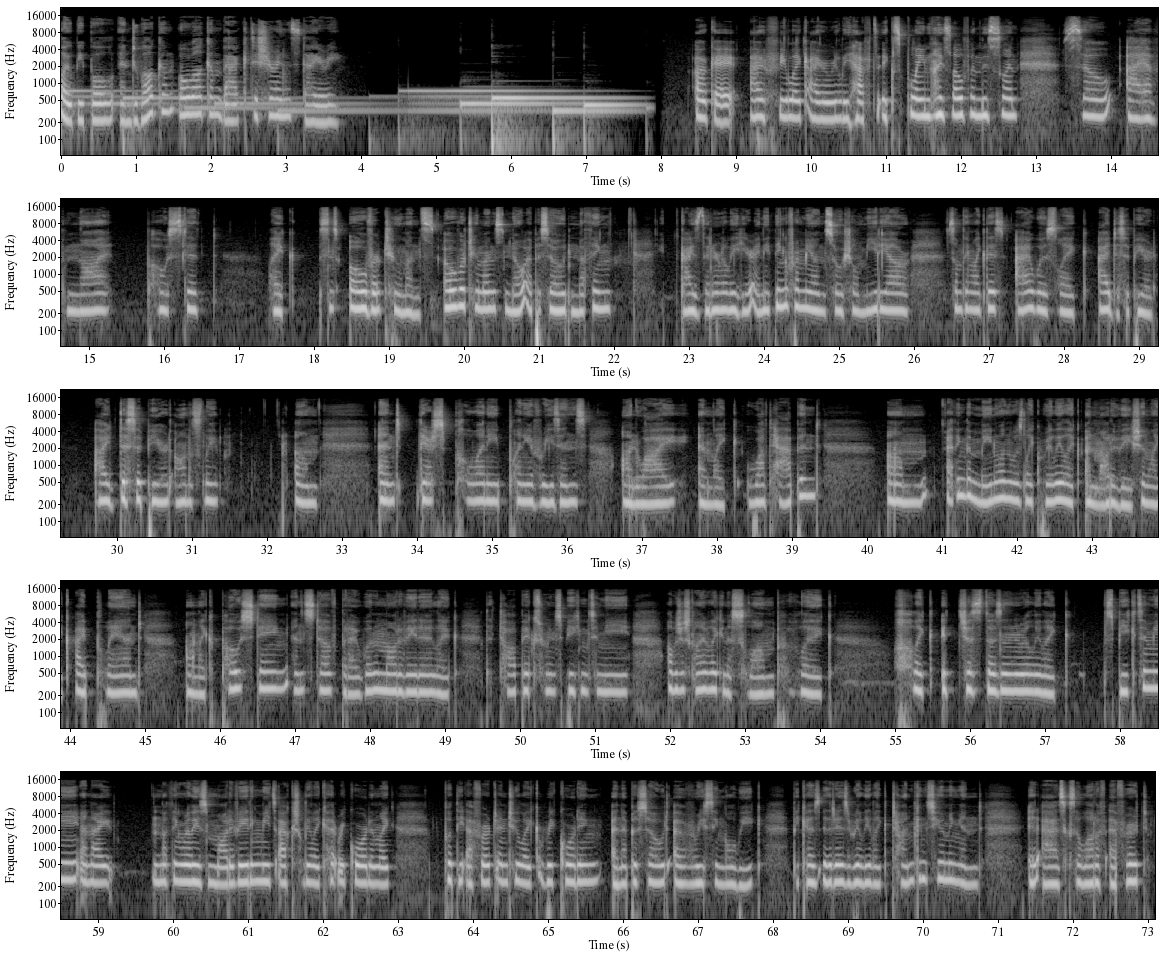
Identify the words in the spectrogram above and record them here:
Hello, people, and welcome or welcome back to Sherine's Diary. Okay, I feel like I really have to explain myself on this one. So, I have not posted like since over two months. Over two months, no episode, nothing. You guys didn't really hear anything from me on social media or something like this. I was like, I disappeared. I disappeared, honestly. Um, and there's plenty, plenty of reasons on why and like what happened. Um, I think the main one was like really like unmotivation. Like I planned on like posting and stuff, but I wasn't motivated. Like the topics weren't speaking to me. I was just kind of like in a slump. Like, like it just doesn't really like speak to me, and I nothing really is motivating me to actually like hit record and like put the effort into like recording an episode every single week because it is really like time consuming and it asks a lot of effort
